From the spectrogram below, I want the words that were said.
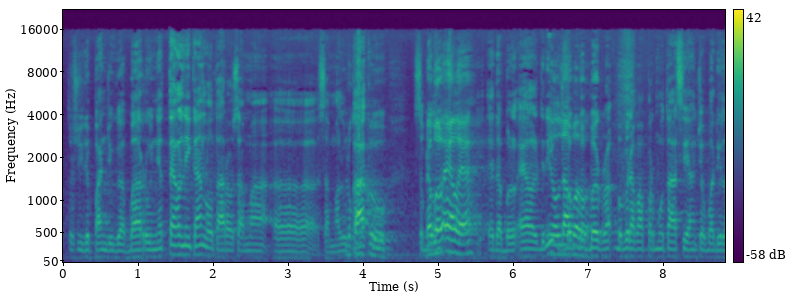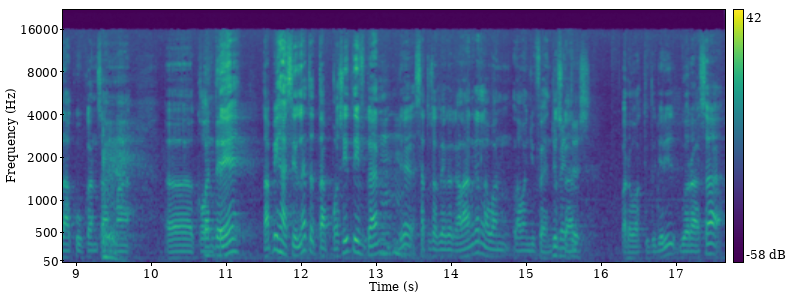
Terus di depan juga baru nyetel nih kan Lautaro sama eh, sama Lukaku. Lukaku. Double L ya? Eh, double L. Jadi L be- double. beberapa, beberapa permutasi yang coba dilakukan sama eh, Conte, tapi hasilnya tetap positif kan. Dia satu-satunya kekalahan kan lawan lawan Juventus, Juventus. kan pada waktu itu. Jadi gua rasa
